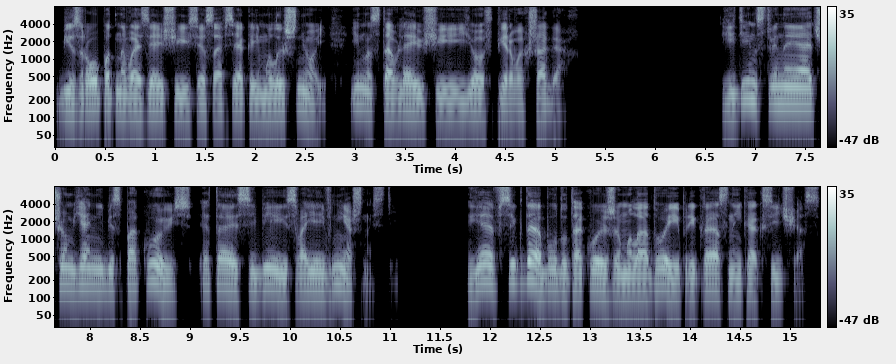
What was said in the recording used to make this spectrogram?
безропотно возящейся со всякой малышней и наставляющей ее в первых шагах. Единственное, о чем я не беспокоюсь, это о себе и своей внешности. Я всегда буду такой же молодой и прекрасный, как сейчас.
